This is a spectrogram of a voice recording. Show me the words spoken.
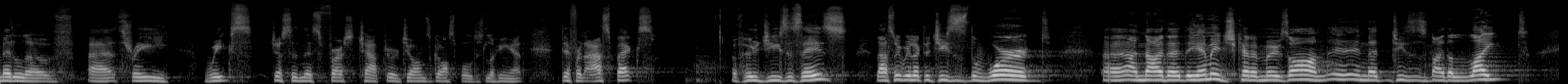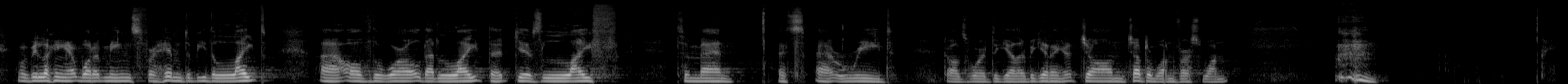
Middle of uh, three weeks just in this first chapter of John's Gospel, just looking at different aspects of who Jesus is. Last week we looked at Jesus, the Word, uh, and now the, the image kind of moves on in that Jesus is now the light. And we'll be looking at what it means for him to be the light uh, of the world, that light that gives life to men. Let's uh, read God's Word together, beginning at John chapter 1, verse 1.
